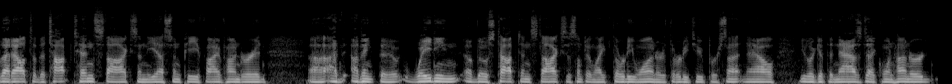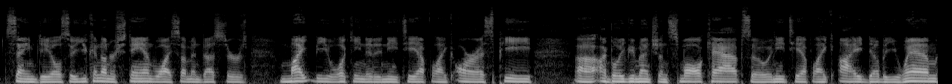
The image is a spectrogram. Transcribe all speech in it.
that out to the top 10 stocks in the S&P 500. Uh, I, I, think the weighting of those top 10 stocks is something like 31 or 32 percent now. You look at the NASDAQ 100, same deal. So you can understand why some investors might be looking at an ETF like RSP uh, I believe you mentioned small cap, so an ETF like IWM.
